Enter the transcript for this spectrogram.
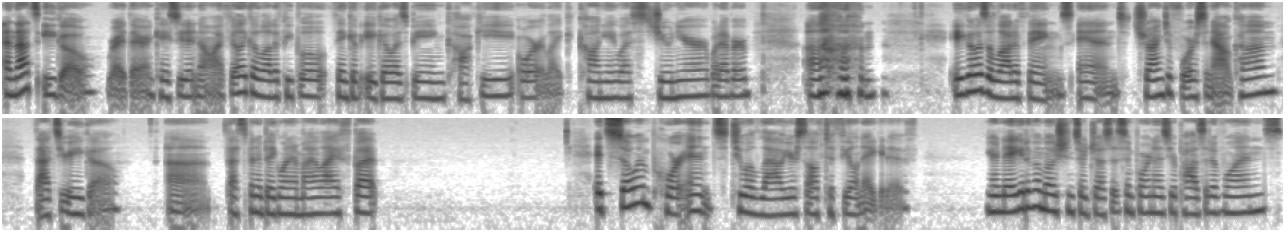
And that's ego right there, in case you didn't know. I feel like a lot of people think of ego as being cocky or like Kanye West Jr., or whatever. Um, ego is a lot of things, and trying to force an outcome, that's your ego. Uh, that's been a big one in my life, but it's so important to allow yourself to feel negative. Your negative emotions are just as important as your positive ones.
